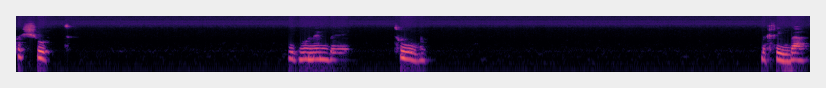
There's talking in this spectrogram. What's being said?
פשוט. להתבונן בטוב. בחיבה.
